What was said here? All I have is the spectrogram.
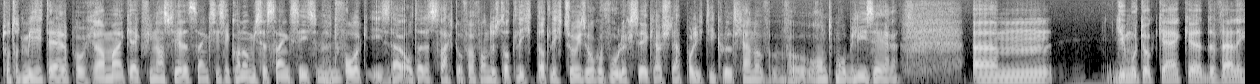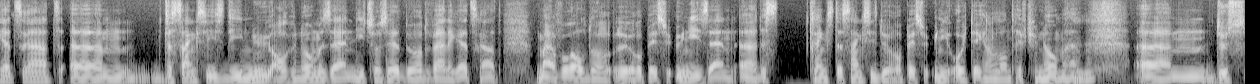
tot het militaire programma. Kijk, financiële sancties, economische sancties. Mm -hmm. Het volk is daar altijd het slachtoffer van. Dus dat ligt, dat ligt sowieso gevoelig, zeker als je daar politiek wilt gaan of, rond mobiliseren. Je moet ook kijken, de Veiligheidsraad, um, de sancties die nu al genomen zijn, niet zozeer door de Veiligheidsraad, maar vooral door de Europese Unie, zijn uh, de strengste sancties die de Europese Unie ooit tegen een land heeft genomen. Hè. Mm -hmm. um, dus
